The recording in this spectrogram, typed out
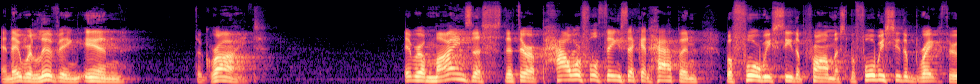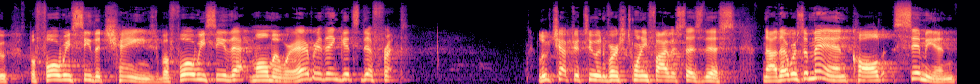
and they were living in the grind. It reminds us that there are powerful things that can happen before we see the promise, before we see the breakthrough, before we see the change, before we see that moment where everything gets different. Luke chapter 2 and verse 25, it says this Now there was a man called Simeon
